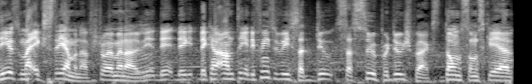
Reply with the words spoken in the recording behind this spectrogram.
det är just de här extremerna, förstår du vad jag menar? Mm. Det, det, det kan antingen, det finns ju vissa du, super douchebags, de som skrev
